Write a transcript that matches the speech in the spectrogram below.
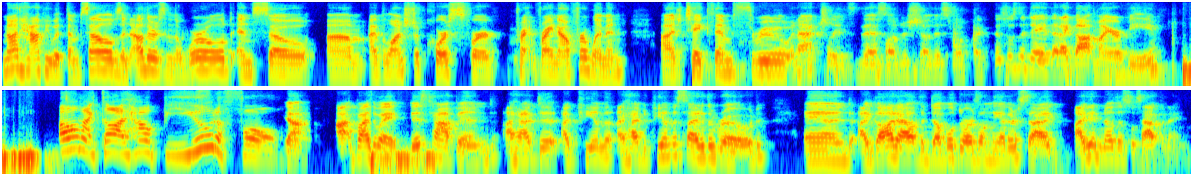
not happy with themselves and others in the world. And so um, I've launched a course for right now for women uh, to take them through. And actually, it's this. I'll just show this real quick. This was the day that I got my RV. oh my God, how beautiful. Yeah. I, by the way, this happened. I had to. I pee on the. I had to pee on the side of the road, and I got out. The double doors on the other side. I didn't know this was happening.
